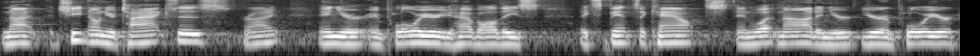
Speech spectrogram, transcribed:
not cheating on your taxes, right? And your employer, you have all these expense accounts and whatnot, and your your employer,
